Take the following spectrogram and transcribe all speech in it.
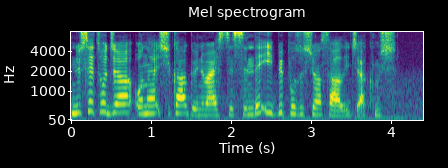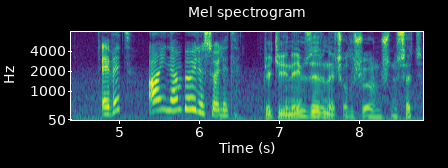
Nusret Hoca ona Chicago Üniversitesi'nde iyi bir pozisyon sağlayacakmış. Evet, aynen böyle söyledi. Peki ne üzerine çalışıyormuş Nusret?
